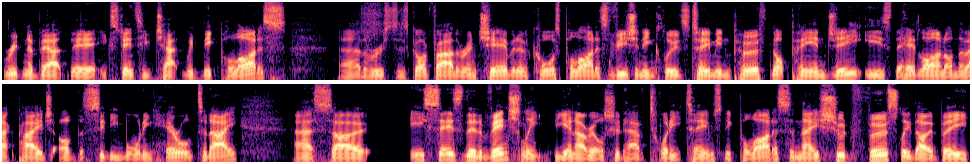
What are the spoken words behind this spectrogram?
written about their extensive chat with Nick Politis. Uh, the Roosters' godfather and chairman, of course. Politis' vision includes team in Perth, not PNG, is the headline on the back page of the Sydney Morning Herald today. Uh, so he says that eventually the NRL should have 20 teams, Nick Politis, and they should firstly, though, be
